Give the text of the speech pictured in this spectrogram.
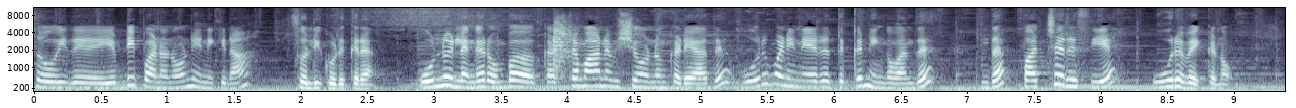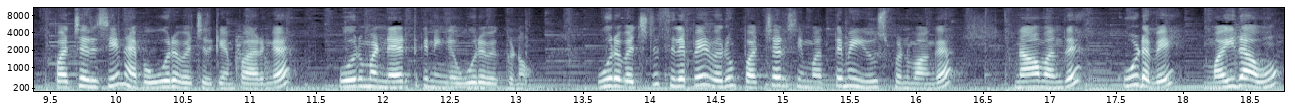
ஸோ இது எப்படி பண்ணணும்னு இன்றைக்கி நான் சொல்லி கொடுக்குறேன். ஒன்றும் இல்லைங்க ரொம்ப கஷ்டமான விஷயம் ஒன்றும் கிடையாது. ஒரு மணி நேரத்துக்கு நீங்கள் வந்து இந்த பச்சரிசியை ஊற வைக்கணும். பச்சரிசியை நான் இப்போ ஊற வச்சுருக்கேன் பாருங்கள் ஒரு மணி நேரத்துக்கு நீங்கள் ஊற வைக்கணும். ஊற வச்சுட்டு சில பேர் வெறும் பச்சரிசி மட்டுமே யூஸ் பண்ணுவாங்க. நான் வந்து கூடவே மைதாவும்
